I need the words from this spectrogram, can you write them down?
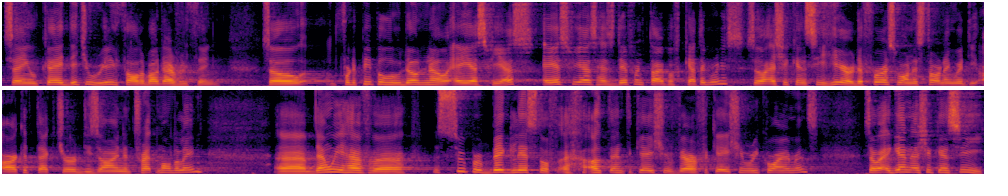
saying, okay, did you really thought about everything? So, for the people who don't know ASVS, ASVS has different type of categories. So, as you can see here, the first one is starting with the architecture, design, and threat modeling. Uh, then we have uh, a super big list of uh, authentication verification requirements. So again, as you can see,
